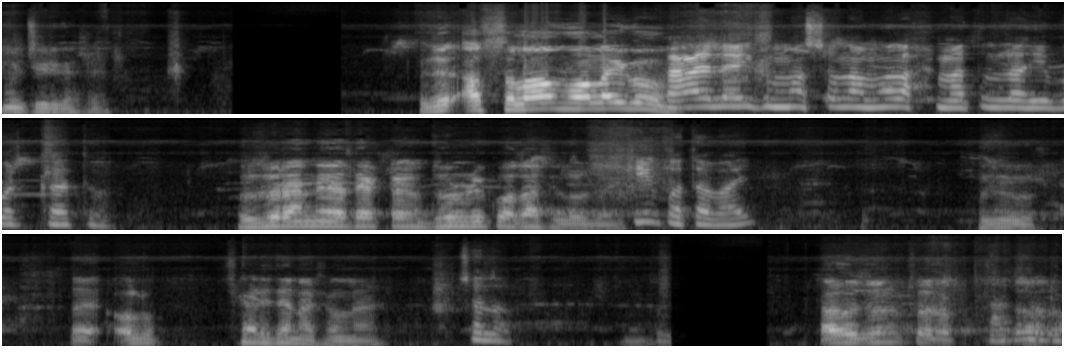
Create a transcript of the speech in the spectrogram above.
মুন্সির কাছে। হুজুর আসসালামু আলাইকুম। ওয়ালাইকুম আসসালাম রহমতুল্লাহি বরকাত হুজুর হাতে একটা জরুরি কথা ছিল যে। কি কথা ভাই? হুজুর তাই অল্প ছেড়ে দেন আসল না। চলো। আর হুজুর চলো চলো।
